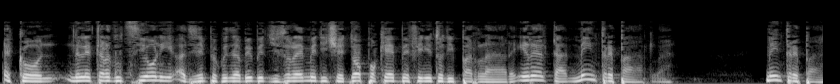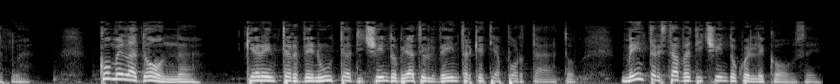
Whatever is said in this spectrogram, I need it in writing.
Ecco, nelle traduzioni, ad esempio qui nella Bibbia di Gerusalemme dice dopo che ebbe finito di parlare. In realtà, mentre parla, mentre parla, come la donna che era intervenuta dicendo beato il ventre che ti ha portato, mentre stava dicendo quelle cose.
